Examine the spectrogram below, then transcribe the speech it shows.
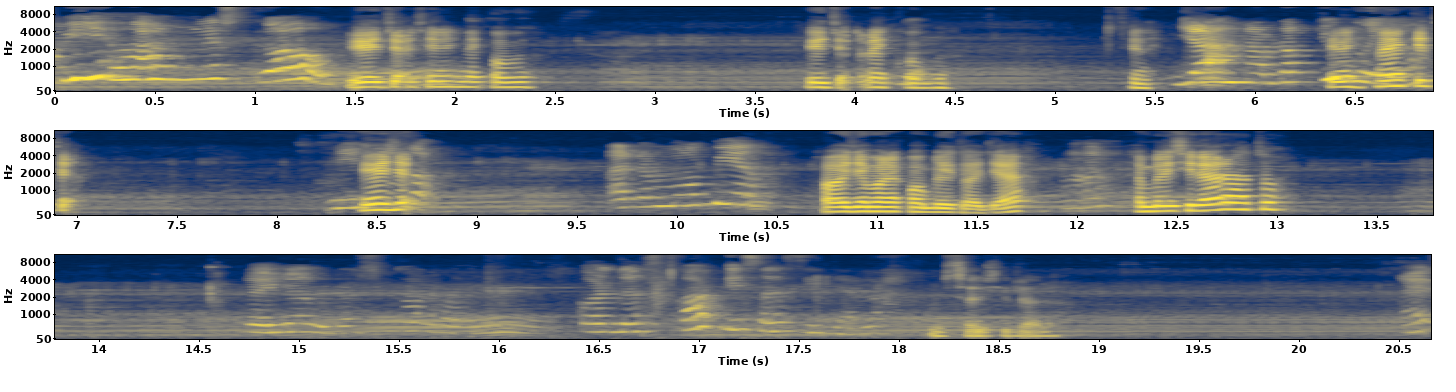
bilang let's go. iya jak sini naik mobil iya jak naik mobil Jangan nabrak sini naik ya. jak Di Iya, Jak. Ada mobil. oh aja naik mobil itu aja sambil isi darah tuh Kayaknya udah sekarang. Kalau udah sekarang bisa sih darah. bisa darah Eh,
